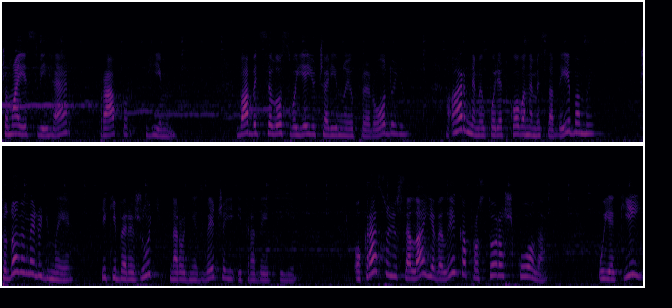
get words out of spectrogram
що має свій герб, прапор, гімн. Вабить село своєю чарівною природою, гарними впорядкованими садибами, чудовими людьми, які бережуть народні звичаї і традиції. Окрасою села є велика простора школа, у якій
